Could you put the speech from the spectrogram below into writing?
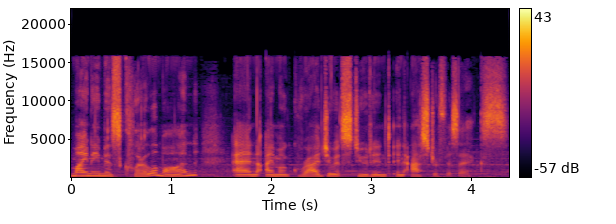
My name is Claire Lamman, and I'm a graduate student in astrophysics.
